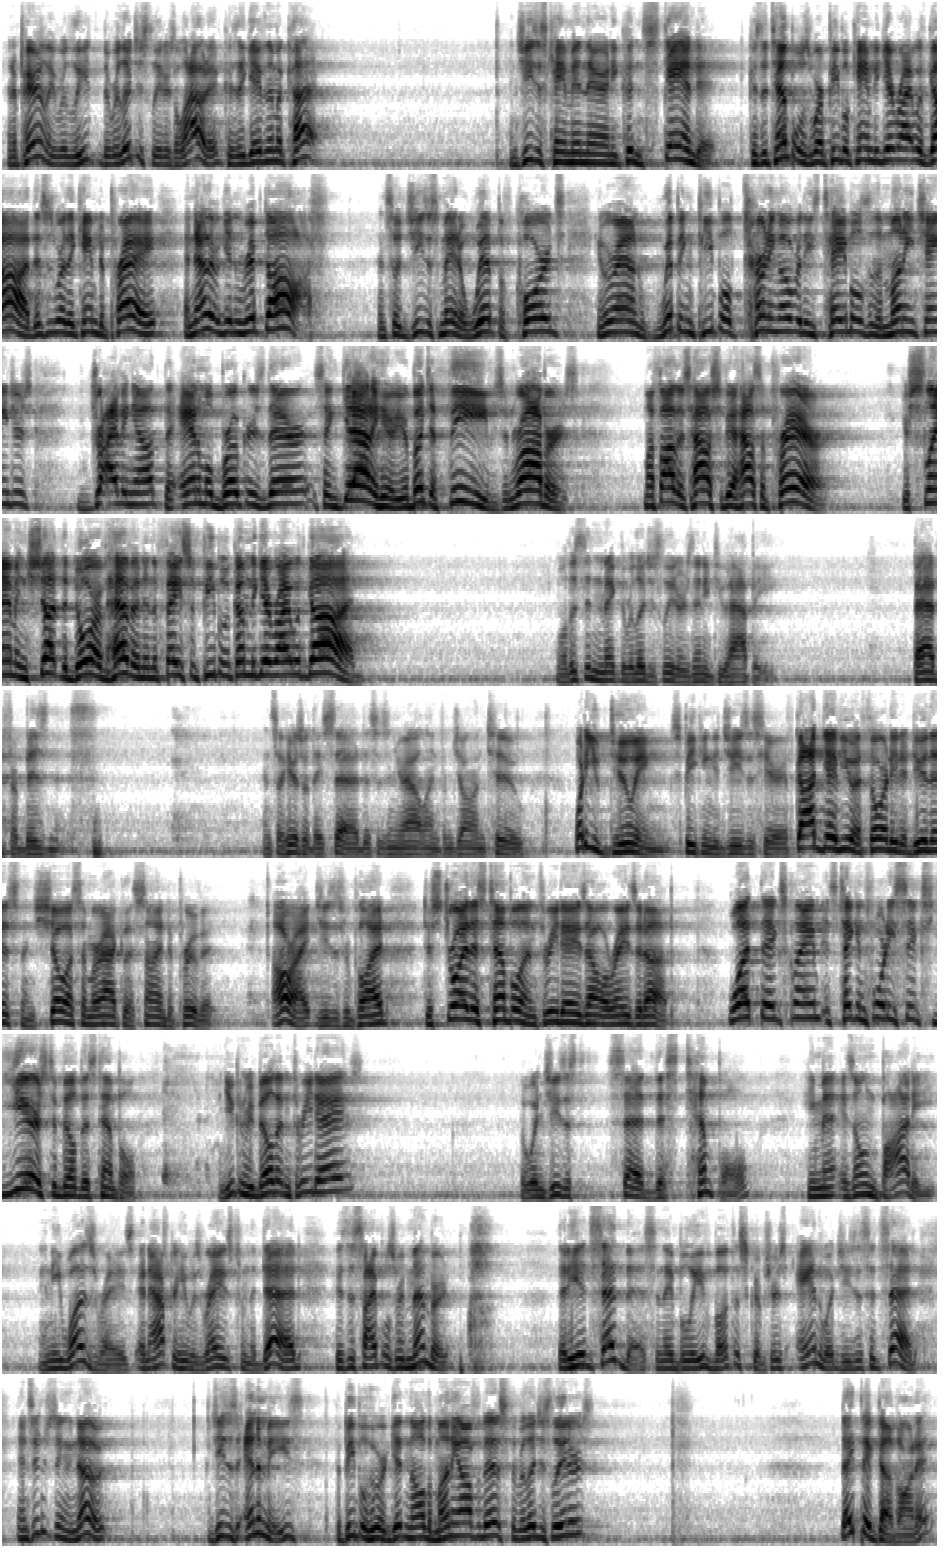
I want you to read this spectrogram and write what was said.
And apparently, the religious leaders allowed it because they gave them a cut. And Jesus came in there and he couldn't stand it because the temple was where people came to get right with God. This is where they came to pray, and now they were getting ripped off. And so Jesus made a whip of cords. He went around whipping people, turning over these tables of the money changers, driving out the animal brokers there, saying, Get out of here. You're a bunch of thieves and robbers. My father's house should be a house of prayer. You're slamming shut the door of heaven in the face of people who come to get right with God. Well, this didn't make the religious leaders any too happy bad for business. And so here's what they said. This is in your outline from John 2. What are you doing speaking to Jesus here? If God gave you authority to do this, then show us a miraculous sign to prove it. All right, Jesus replied, Destroy this temple, and in three days I will raise it up. What? They exclaimed. It's taken 46 years to build this temple, and you can rebuild it in three days? But when Jesus said this temple, he meant his own body and he was raised. And after he was raised from the dead, his disciples remembered oh, that he had said this, and they believed both the scriptures and what Jesus had said. And it's interesting to note Jesus' enemies, the people who are getting all the money off of this, the religious leaders, they picked up on it,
